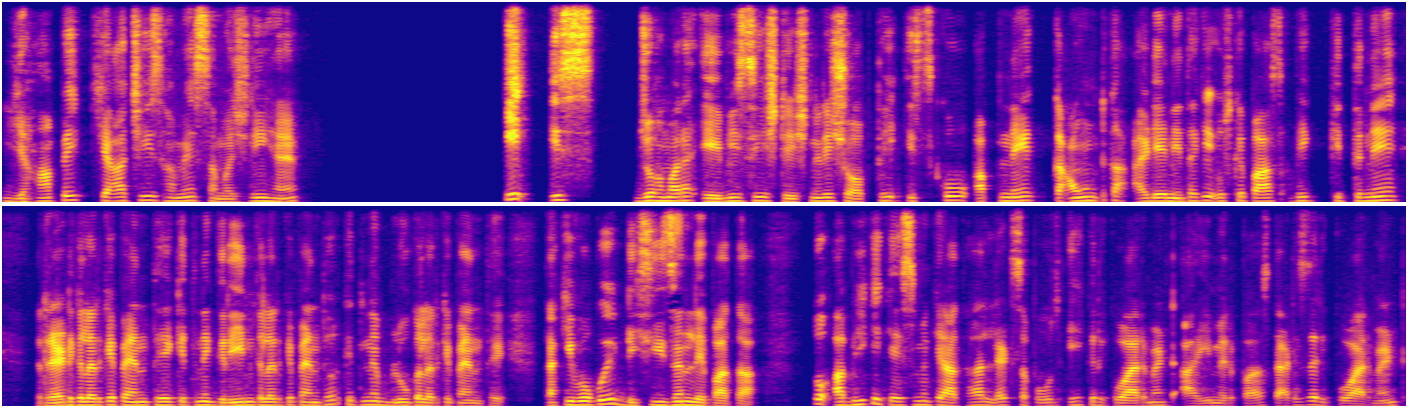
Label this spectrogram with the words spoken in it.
यहाँ पे क्या चीज़ हमें समझनी है कि इस जो हमारा एबीसी स्टेशनरी शॉप थी, इसको अपने काउंट का आइडिया नहीं था कि उसके पास अभी कितने रेड कलर के पेन थे, कितने ग्रीन कलर के पेन थे और कितने ब्लू कलर के पेन थे, ताकि वो कोई डिसीज़न ले पाता। तो अभी के केस में क्या था लेट सपोज़ एक रिक्वायरमेंट आई मेरे पास that is the requirement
